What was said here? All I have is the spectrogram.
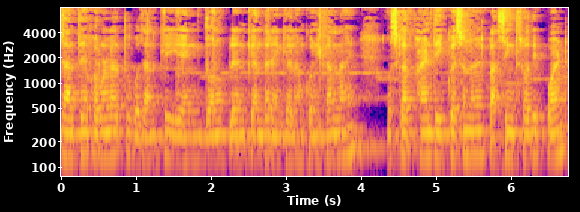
जानते हैं फॉर्मूला तो वो जान के ये दोनों प्लेन के अंदर एंगल हमको निकालना है। उसके बाद फाइंड द इक्वेशन है passing through the point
